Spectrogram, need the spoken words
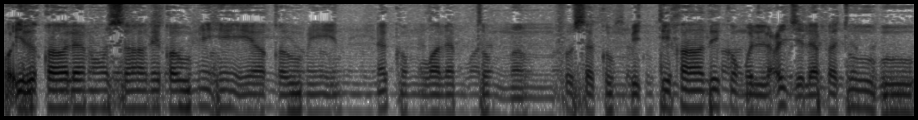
وإذ قال موسى لقومه يا قوم إنكم ظلمتم أنفسكم باتخاذكم العجل فتوبوا.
